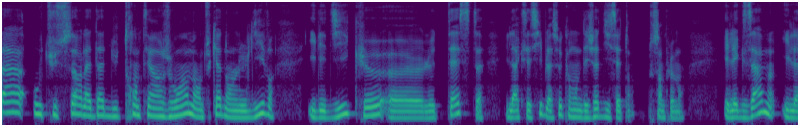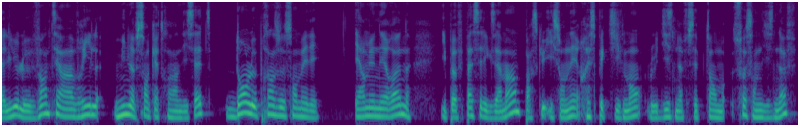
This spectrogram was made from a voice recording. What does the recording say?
pas où tu sors la date du 31 juin, mais en tout cas, dans le livre, il est dit que euh, le test, il est accessible à ceux qui ont déjà 17 ans, tout simplement. Et l'examen, il a lieu le 21 avril 1997 dans Le Prince de Sang-Mêlé. Hermione et Ron, ils peuvent passer l'examen parce qu'ils sont nés respectivement le 19 septembre 79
